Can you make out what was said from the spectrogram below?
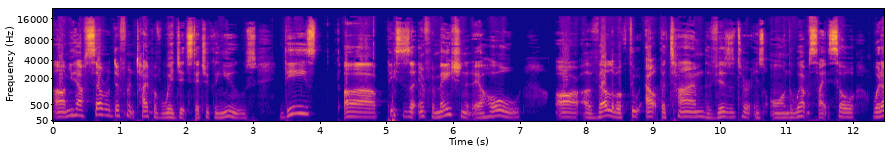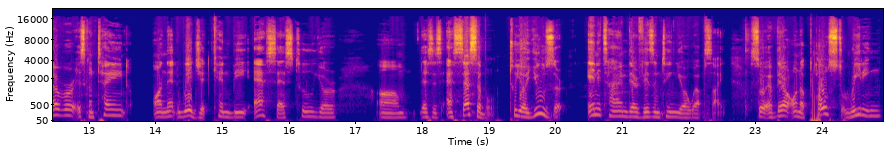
um, you have several different type of widgets that you can use. These uh, pieces of information that they hold are available throughout the time the visitor is on the website. So whatever is contained on that widget can be accessed to your um, this is accessible to your user anytime they're visiting your website. So if they're on a post reading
